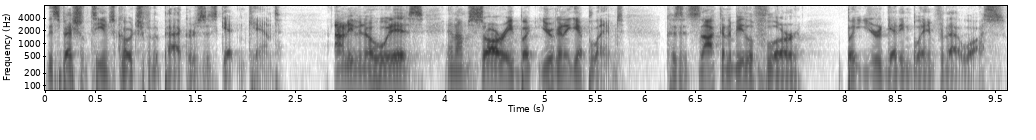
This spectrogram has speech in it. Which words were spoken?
the special teams coach for the Packers is getting canned. I don't even know who it is. And I'm sorry, but you're going to get blamed because it's not going to be LaFleur, but you're getting blamed for that loss.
